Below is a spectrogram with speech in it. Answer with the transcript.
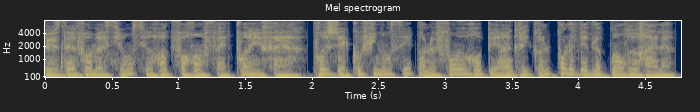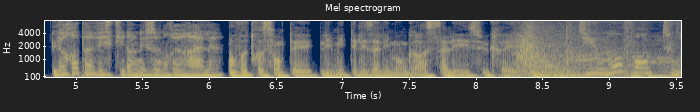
Plus d'informations sur roquefortenfête.fr. Projet cofinancé par le Fonds européen agricole pour le développement rural. L'Europe investit dans les zones rurales. Pour votre santé, limitez les aliments gras, salés et sucrés. Du Mont Ventoux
